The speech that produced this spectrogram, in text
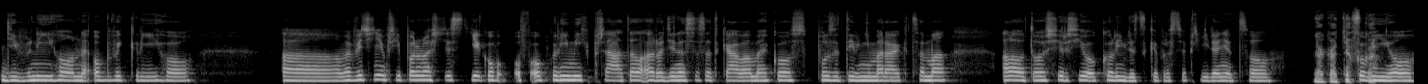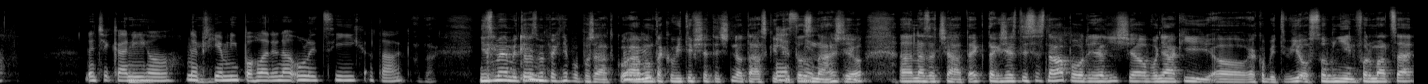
divného, neobvyklého. A ve většině případů naštěstí jako v- okolí mých přátel a rodiny se setkáváme jako s pozitivníma reakcemi, ale od toho širšího okolí vždycky prostě přijde něco Nějaká těvka. takového nečekaného, nepříjemný pohledy na ulicích a tak. A tak. Nicméně my to vezmeme pěkně po pořádku a já mám takový ty všetečné otázky, ty to Jasně. znáš, jo, a na začátek, takže ty se s náma podělíš jo, o nějaký, o, jakoby tvý osobní informace,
